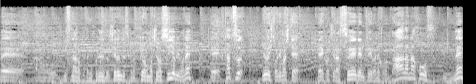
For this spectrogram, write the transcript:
えーあのリスナーの方にプレゼントしてるんですけども今日もちろん水曜日もね、え2つ用意しておりまして、えーこちらスウェーデンといえばねこのダーラナホースっていうね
